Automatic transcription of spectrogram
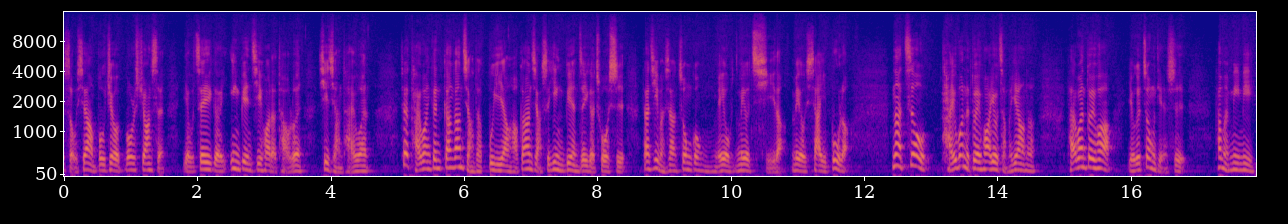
首相 Boris Johnson。有这个应变计划的讨论，去讲台湾，在台湾跟刚刚讲的不一样哈，刚刚讲是应变这个措施，但基本上中共没有没有棋了，没有下一步了。那之后台湾的对话又怎么样呢？台湾对话有个重点是，他们秘密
